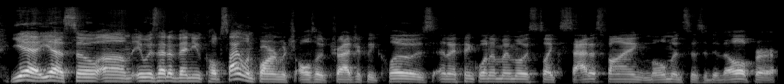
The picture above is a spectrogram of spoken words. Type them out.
yeah, yeah. So um, it was at a venue called Silent Barn, which also tragically closed. And I think one of my most like satisfying moments as a developer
